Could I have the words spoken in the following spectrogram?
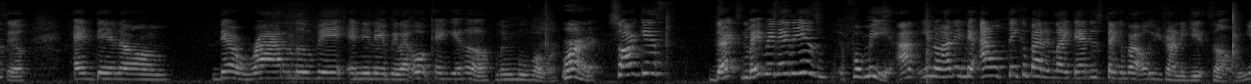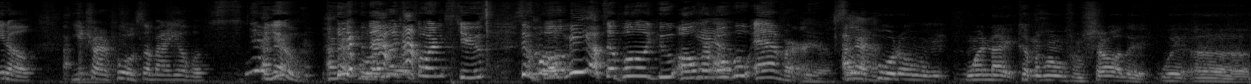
myself, and then um they'll ride a little bit, and then they'll be like, oh, can't get her, let me move over. Right. So I guess that's maybe that is for me. I you know I didn't I don't think about it like that. I just think about oh you're trying to get something. You know you're trying to pull somebody over. Yeah, you. I They're got pulled over. looking for an excuse to To pull pull me up. to pull you over Yeah. or whoever. Yeah. I got pulled over one night coming home from Charlotte with uh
